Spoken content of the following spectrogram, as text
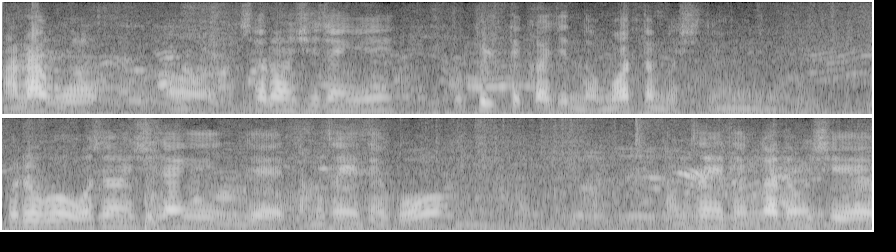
안 하고 어, 새로운 시장이 뽑힐 때까지 넘어왔던 것이죠. 음. 그리고 오세훈 시장이 이제 당선이 되고 당선이 된과 동시에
